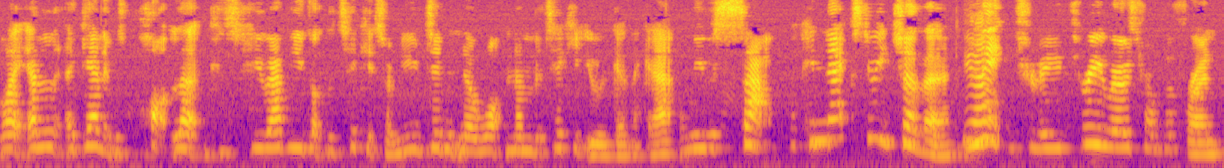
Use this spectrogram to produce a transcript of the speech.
like, and again, it was potluck because whoever you got the tickets from, you didn't know what number ticket you were going to get. And we were sat fucking next to each other. Yeah. Literally three rows from the front,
